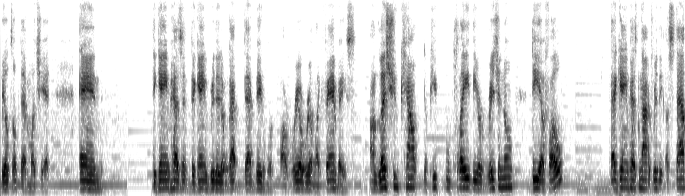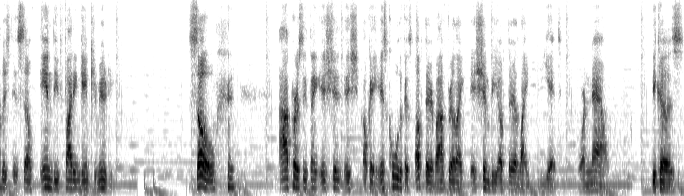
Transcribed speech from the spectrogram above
built up that much yet, and the game hasn't the game really don't got that big of a, a real real like fan base unless you count the people who played the original DFO, that game has not really established itself in the fighting game community. So, I personally think it should. It sh- okay. It's cool if it's up there, but I feel like it shouldn't be up there like yet or now, because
